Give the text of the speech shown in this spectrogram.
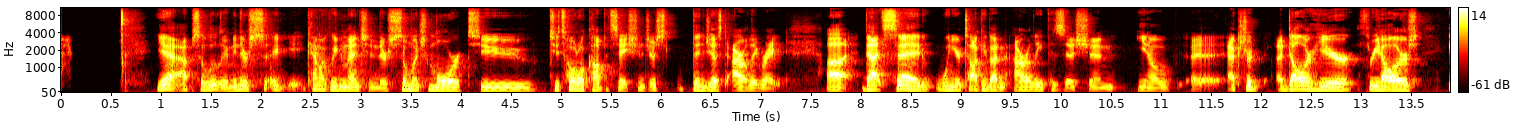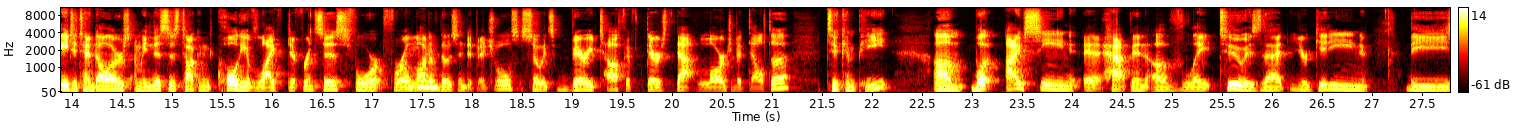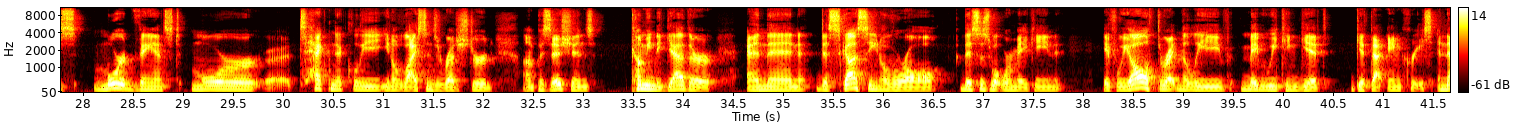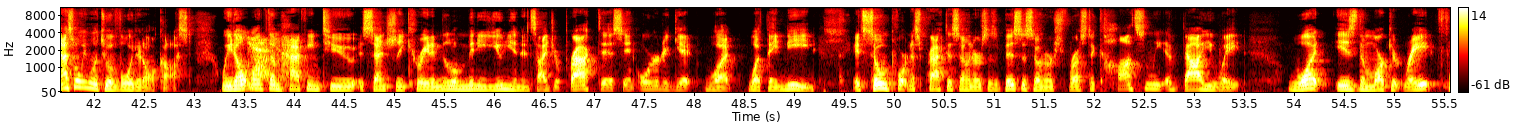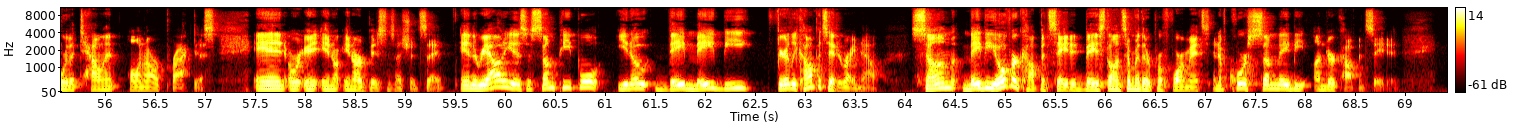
Yeah, absolutely. I mean, there's kind of like we mentioned, there's so much more to to total compensation just than just hourly rate. Uh, that said, when you're talking about an hourly position, you know, uh, extra a dollar here, three dollars eight to ten dollars. I mean, this is talking quality of life differences for for a mm-hmm. lot of mm-hmm. those individuals. So it's very tough if there's that large of a delta to compete. Um, what I've seen uh, happen of late too is that you're getting these more advanced, more uh, technically, you know, licensed and registered um, positions coming together and then discussing overall. This is what we're making. If we all threaten to leave, maybe we can get get that increase. And that's what we want to avoid at all cost. We don't want them having to essentially create a little mini union inside your practice in order to get what what they need. It's so important as practice owners, as business owners, for us to constantly evaluate what is the market rate for the talent on our practice and or in, in, our business, I should say. And the reality is, is some people, you know, they may be fairly compensated right now. Some may be overcompensated based on some of their performance. And of course, some may be undercompensated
